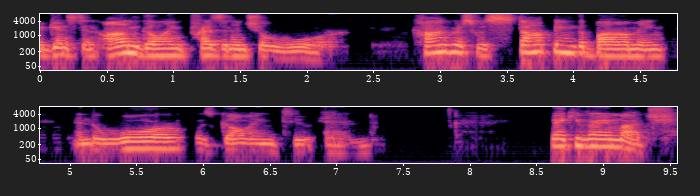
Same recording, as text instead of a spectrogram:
against an ongoing presidential war. Congress was stopping the bombing, and the war was going to end. Thank you very much.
